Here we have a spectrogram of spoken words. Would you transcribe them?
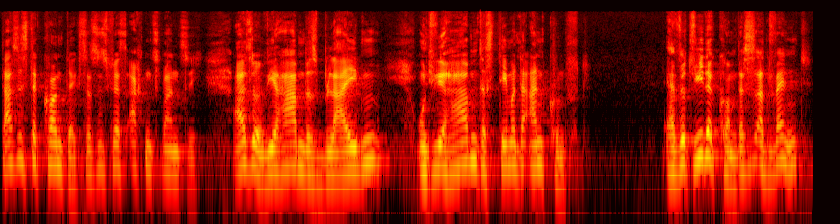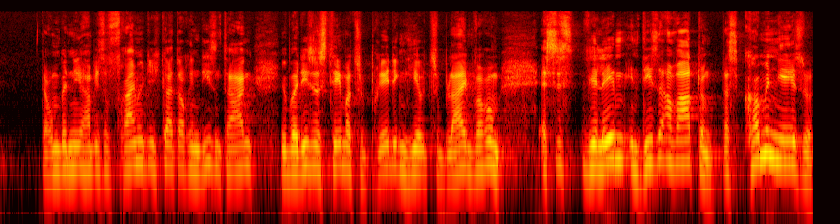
Das ist der Kontext, das ist Vers 28. Also, wir haben das Bleiben und wir haben das Thema der Ankunft. Er wird wiederkommen, das ist Advent. Darum bin, habe ich so Freimütigkeit, auch in diesen Tagen über dieses Thema zu predigen, hier zu bleiben. Warum? Es ist, wir leben in dieser Erwartung, das Kommen Jesu,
